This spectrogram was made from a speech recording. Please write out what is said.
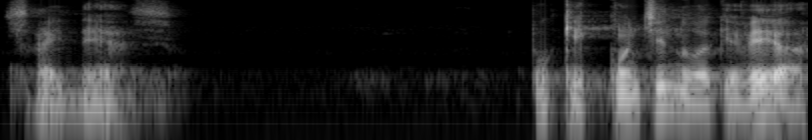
sai dessa. Porque continua, quer ver? Ó?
